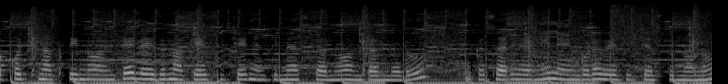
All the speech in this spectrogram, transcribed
అక్కొచ్చి నాకు తిను అంటే లేదు నాకు వేసిచ్చే నేను తినేస్తాను అంటున్నాడు ఇంకా సరే అని నేను కూడా వేసి ఇచ్చేస్తున్నాను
